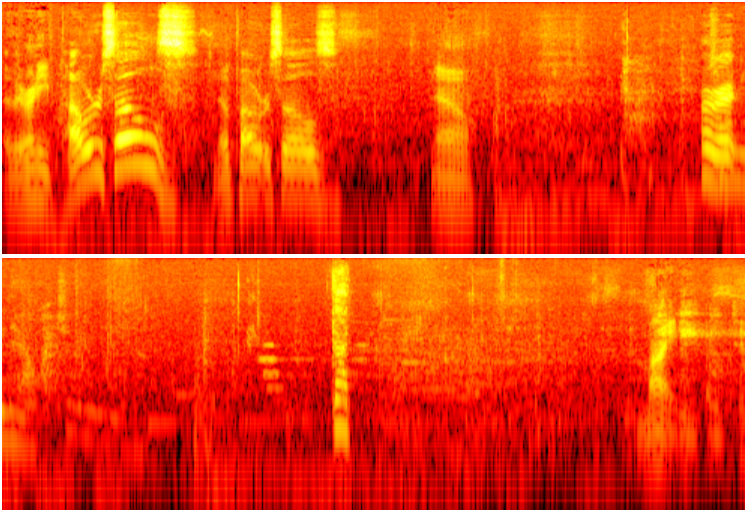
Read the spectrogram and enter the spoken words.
Are there any power cells? No power cells. No. Try Alright. Mine. EO2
